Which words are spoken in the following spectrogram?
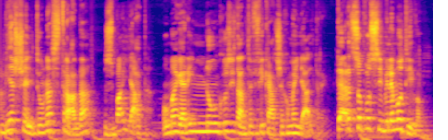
abbia scelto una strada sbagliata o magari non così tanto efficace come gli altri. Terzo possibile motivo.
